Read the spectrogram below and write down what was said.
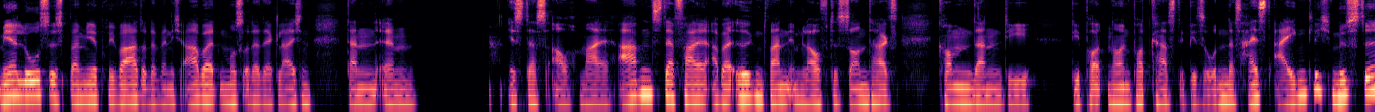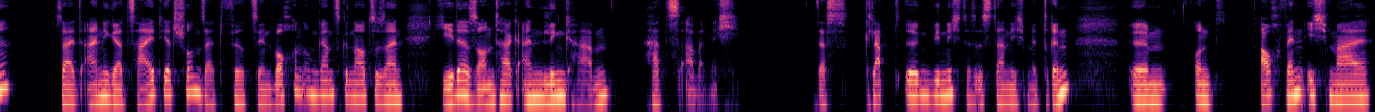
mehr los ist bei mir privat oder wenn ich arbeiten muss oder dergleichen, dann ähm, ist das auch mal abends der Fall, aber irgendwann im Lauf des Sonntags kommen dann die, die pod neuen Podcast-Episoden. Das heißt, eigentlich müsste seit einiger Zeit jetzt schon, seit 14 Wochen, um ganz genau zu sein, jeder Sonntag einen Link haben, hat's aber nicht. Das klappt irgendwie nicht, das ist da nicht mit drin. Ähm, und auch wenn ich mal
